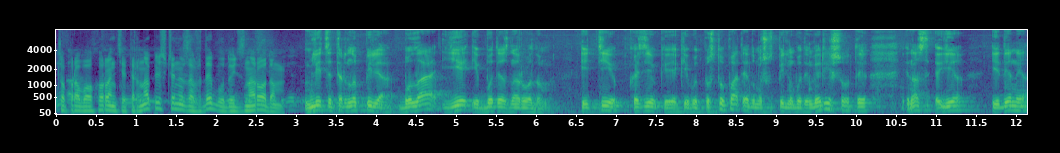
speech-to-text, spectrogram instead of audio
що правоохоронці Тернопільщини завжди будуть з народом. Міліція Тернопіля була, є і буде з народом. І ті вказівки, які будуть поступати, я думаю, що спільно будемо вирішувати. І нас є єдина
